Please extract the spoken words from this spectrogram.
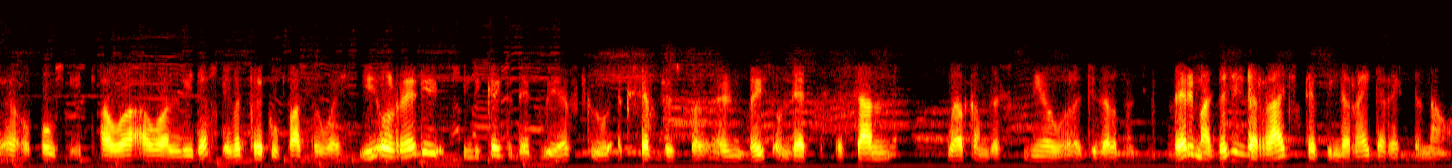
uh, oppose it. Our our leader, David Kruiper, passed away. He already indicated that we have to accept this and based on that, the San welcomed this new uh, development. Very much. This is the right step in the right direction now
